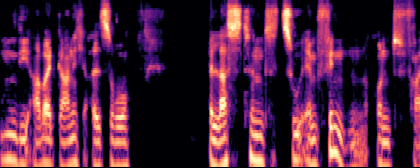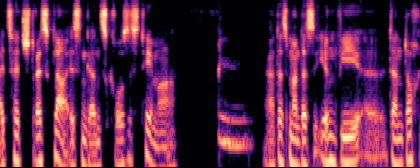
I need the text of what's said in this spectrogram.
um die Arbeit gar nicht als so belastend zu empfinden. Und Freizeitstress, klar, ist ein ganz großes Thema. Mhm. Ja, dass man das irgendwie äh, dann doch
